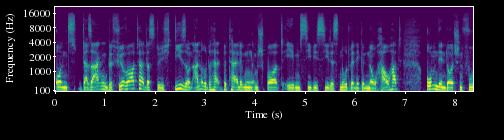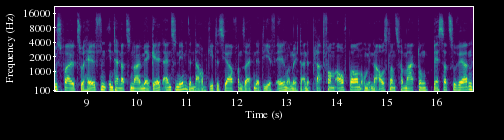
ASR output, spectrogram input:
Und da sagen Befürworter, dass durch diese und andere Beteiligungen im Sport eben CVC das notwendige Know-how hat, um den deutschen Fußball zu helfen, international mehr Geld einzunehmen. Denn darum geht es ja von Seiten der DFL. Man möchte eine Plattform aufbauen, um in der Auslandsvermarktung besser zu werden.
